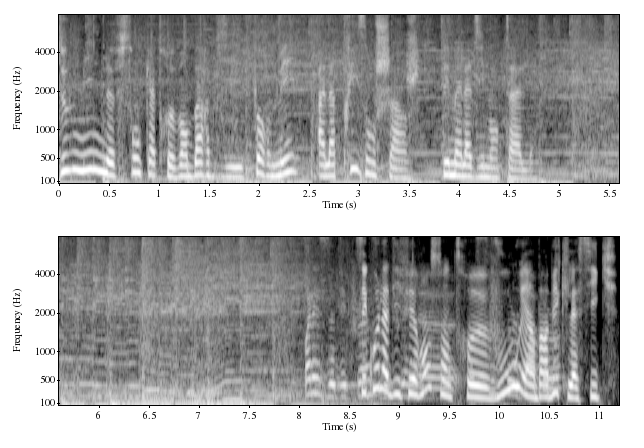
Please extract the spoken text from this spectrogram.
2980 barbiers formés à la prise en charge des maladies mentales. C'est quoi la différence entre vous et un barbier classique?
